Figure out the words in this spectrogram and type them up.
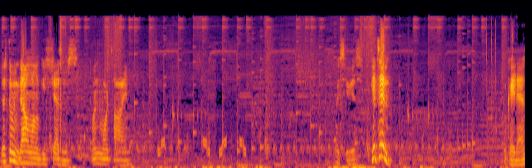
Just going down one of these chasms one more time. Are you serious? Hit him! Okay then.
